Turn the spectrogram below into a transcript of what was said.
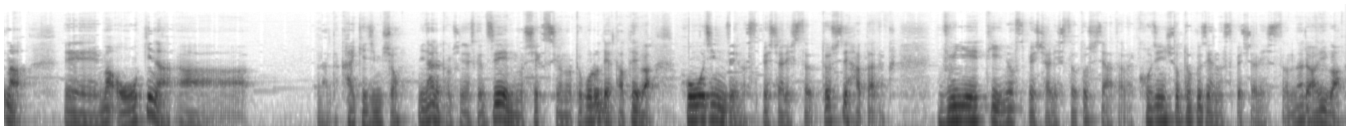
まあ、えー、まあ、大きな、なんだ会計事務所になるかもしれないですけど、税務のセクションのところで、例えば法人税のスペシャリストとして働く、VAT のスペシャリストとして働く、個人所得税のスペシャリストになる、あるいは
